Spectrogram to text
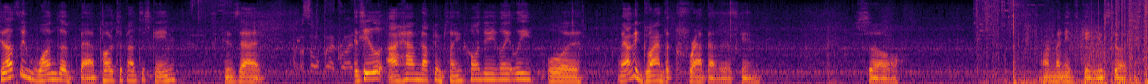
See, that's like one of the bad parts about this game, is that it's either I have not been playing Call of Duty lately, or I mean, I've been grinding the crap out of this game. So I might need to get used to it.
